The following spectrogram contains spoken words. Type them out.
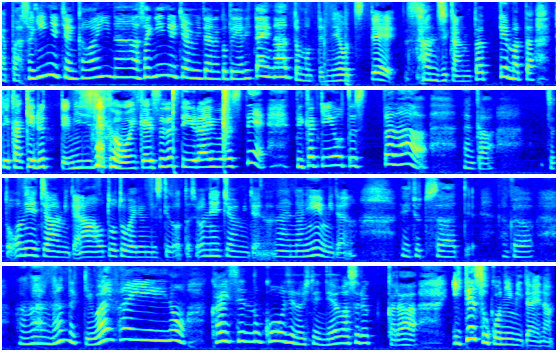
やっぱ朝木犬ちゃんかわいいな朝木犬ちゃんみたいなことやりたいなと思って寝落ちて3時間経ってまた出かけるって身支度をもう一回するっていうライブをして出かけようとしたらなんかちょっとお姉ちゃんみたいな弟がいるんですけど私お姉ちゃんみたいな「な何?」みたいな「えちょっとさ」って。なんかななんだっけ？W i f i の回線の工事の人に電話するからいてそこにみたいな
